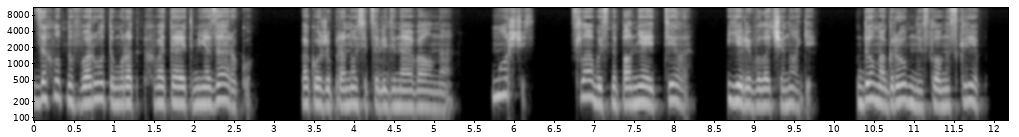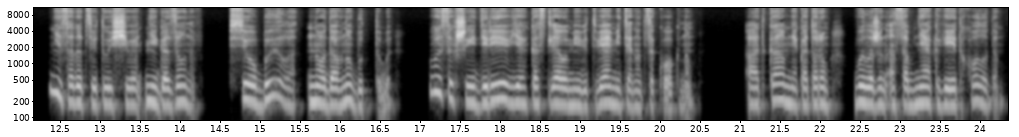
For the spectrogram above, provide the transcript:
Захлопнув ворота, Мурат хватает меня за руку. По коже проносится ледяная волна. Морщусь. Слабость наполняет тело. Еле волочу ноги. Дом огромный, словно склеп. Ни сада цветущего, ни газонов. Все было, но давно будто бы. Высохшие деревья костлявыми ветвями тянутся к окнам. А от камня, которым выложен особняк, веет холодом.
